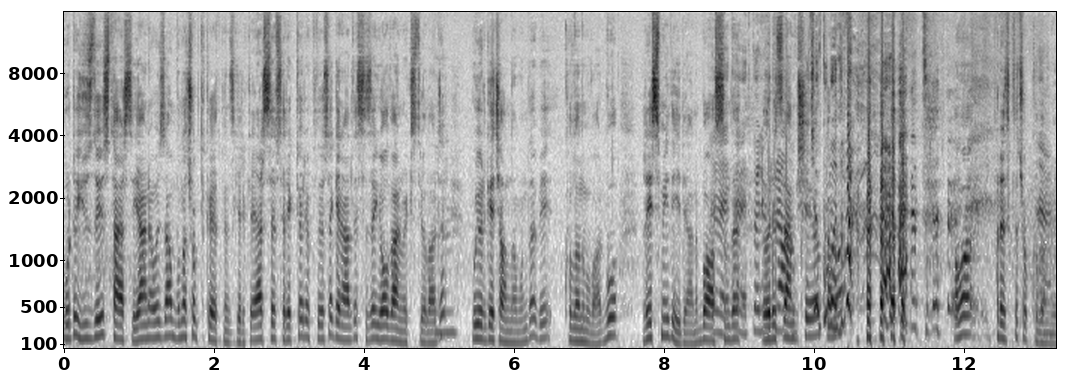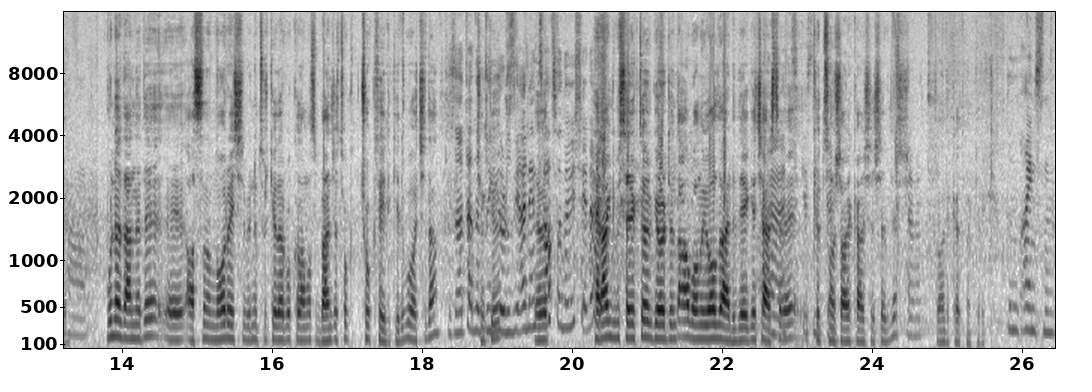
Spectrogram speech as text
Burada %100 tersi. Yani o yüzden buna çok dikkat etmeniz gerekiyor. Eğer size selektör yapılıyorsa genelde size yol vermek istiyorlardır. Buyur geç anlamında bir kullanımı var. Bu resmi değil yani. Bu Evet, aslında evet, böyle öğretilen bir şey çok yok ama, ama pratikte çok kullanılıyor. Evet, tamam. Bu nedenle de e, aslında Norveçli birinin Türkiye'de araba kullanması bence çok çok tehlikeli bu açıdan. Ki zaten de Çünkü- duyuyoruz yani evet. etrafta da bir şeyler. herhangi bir selektör gördüğünde Aa, bana yol verdi diye geçerse Evet, ve kesinlikle. kötü sonuçlarla karşılaşabilir. Evet. Buna dikkat etmek gerek. Bunun aynısının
